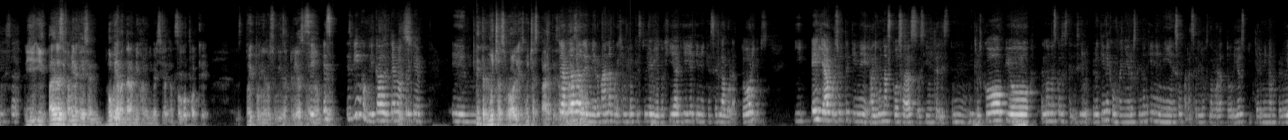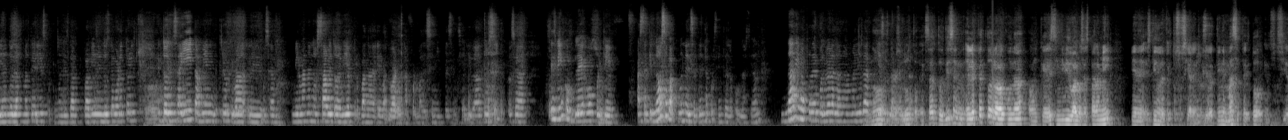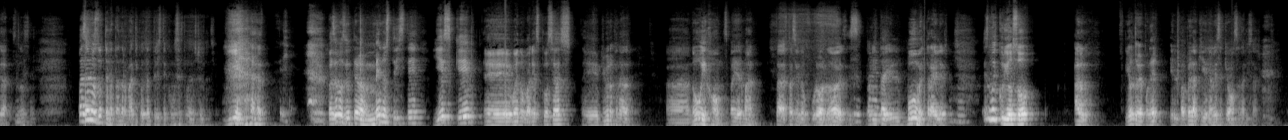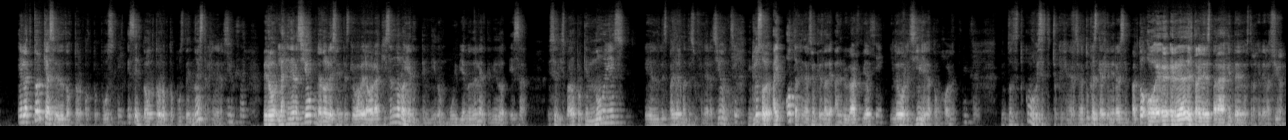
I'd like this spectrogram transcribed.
Y, y, padres de familia que dicen, no voy a mandar a mi hijo a la universidad tampoco porque estoy poniendo su vida en riesgo, sí, es, es, bien complicado el tema porque... Eh, Entran muchos roles, muchas partes. Te hablaba de mi hermana, por ejemplo, que estudia biología y ella tiene que hacer laboratorios. Y ella, por suerte, tiene algunas cosas, así un, un microscopio, algunas cosas que le sirven, pero tiene compañeros que no tienen ni eso para hacer los laboratorios y terminan perdiendo las materias porque no les da, va bien en los laboratorios. Ah. Entonces ahí también creo que va, eh, o sea, mi hermana no sabe todavía, pero van a evaluar una forma de semipresencialidad, no sé. O sea, es bien complejo porque hasta que no se vacune el 70% de la población, nadie va a poder volver a la normalidad. No, en absoluto, exacto. Dicen, el efecto de la vacuna, aunque es individual, o sea, es para mí, tiene, tiene un efecto social en realidad, tiene más efecto en sociedades, ¿no? Pasemos de un tema tan dramático, tan triste como es el tema de nuestra educación. Pasemos de un tema menos triste y es que, eh, bueno, varias cosas. Eh, primero que nada, uh, No Way Home, Spider-Man, está, está, haciendo furor, ¿no? Es, ahorita el boom, el tráiler. Es muy curioso algo. Yo te voy a poner el papel aquí en la mesa que vamos a analizar. El actor que hace de Doctor Octopus es el Doctor Octopus de nuestra generación. Pero la generación de adolescentes que va a ver ahora quizás no lo hayan entendido muy bien, no le hayan entendido esa, ese disparo, porque no es el Spider-Man de su generación. Incluso hay otra generación que es la de Andrew Garfield y luego recién llega Tom Holland. Entonces, ¿tú cómo ves este choque generacional? ¿Tú crees que ha generado ese impacto? ¿O eh, eh, en realidad el tráiler es para gente de nuestra generación?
